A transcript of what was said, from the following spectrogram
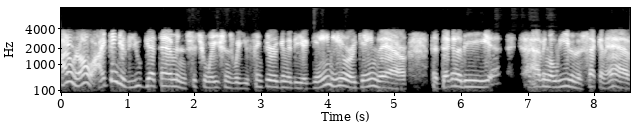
I don't know. I think if you get them in situations where you think there are going to be a game here or a game there, that they're going to be having a lead in the second half,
